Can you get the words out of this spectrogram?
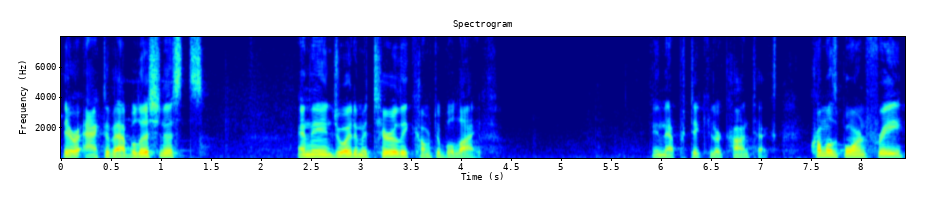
they were active abolitionists, and they enjoyed a materially comfortable life in that particular context. Crummell's born free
